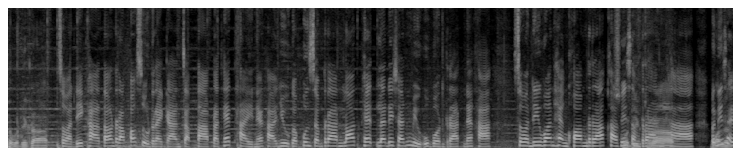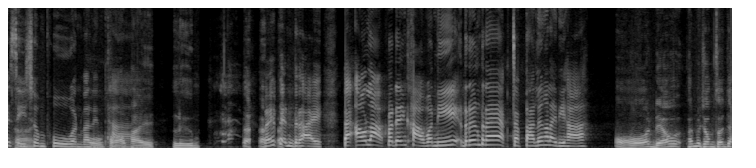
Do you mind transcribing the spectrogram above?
สวัสดีครับ สวัสดีค่ะ ต้อนรับเข้าสู่รายการจับตาประเทศไทยนะคะ อยู่กับคุณสำราญลอดเพชรและดิฉันหมิวอุบลรัตน์นะคะ สวัสดีวันแห่งความรักค่ะพี่สวัสดีสำราญครับค่ะ วันนี้ใส่สีวาเลนไทน์ชมพูวันวาเลนโอ้ไทขออน์ภัยลืม ไม่เป็นไร แต่เอาล่ะประเด็นข่าววันนี้เรื่องแรกจับตาเรื่องอะไรดีคะโอ้โหเดี๋ยวท่านผู้ชมสนใจ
